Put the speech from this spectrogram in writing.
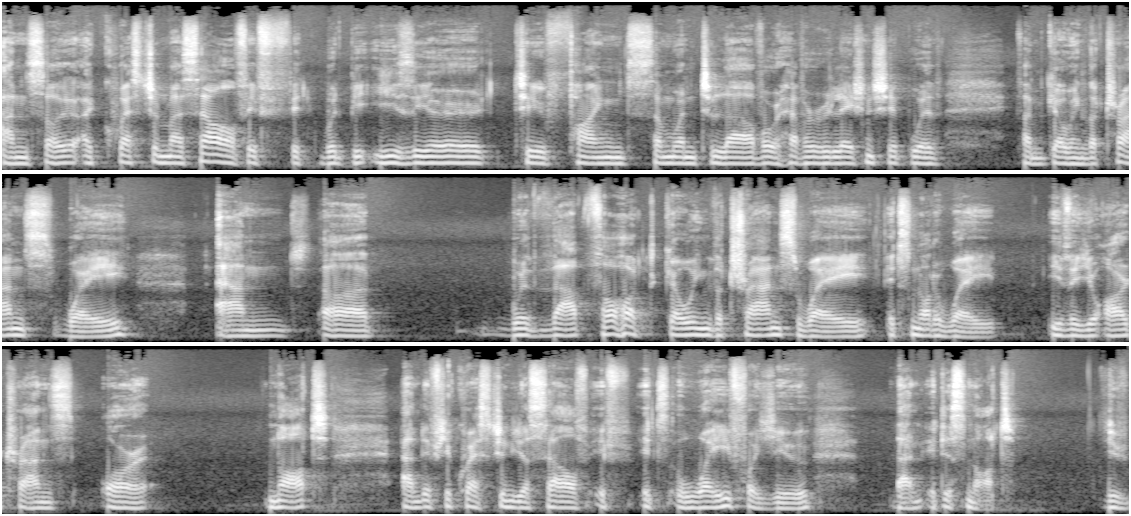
And so I questioned myself if it would be easier to find someone to love or have a relationship with if I'm going the trans way. And uh, with that thought, going the trans way, it's not a way. Either you are trans or not. And if you question yourself if it's a way for you, then it is not. You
